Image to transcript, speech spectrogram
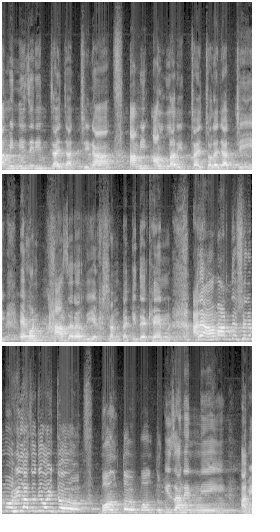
আমি নিজের ইচ্ছায় যাচ্ছি না, আমি আল্লাহর ইচ্ছায় চলে যাচ্ছি। এখন হাজারার রিয়াকশনটা কি দেখেন? আরে আমার দেশের মহিলা যদি হইতো, বলতো বলতো কি জানেননি? আমি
